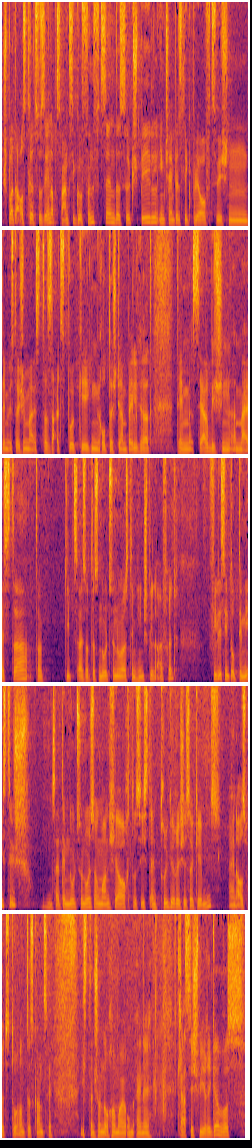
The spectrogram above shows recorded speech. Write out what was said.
Sport Austria zu sehen. Ab 20.15 Uhr das Rückspiel im Champions League Playoff zwischen dem österreichischen Meister Salzburg gegen Roter Stern Belgrad, dem serbischen Meister. Da gibt es also das 0 zu 0 aus dem Hinspiel, Alfred. Viele sind optimistisch. Seit dem 0 zu 0 sagen manche auch, das ist ein trügerisches Ergebnis, ein Auswärtstor und das Ganze ist dann schon noch einmal um eine Klasse schwieriger. Was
